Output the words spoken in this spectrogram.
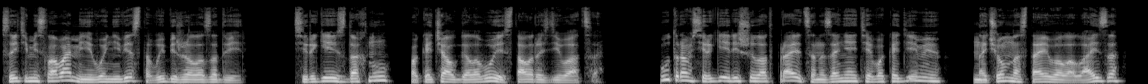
С этими словами его невеста выбежала за дверь. Сергей вздохнул, покачал головой и стал раздеваться. Утром Сергей решил отправиться на занятия в академию, на чем настаивала Лайза,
